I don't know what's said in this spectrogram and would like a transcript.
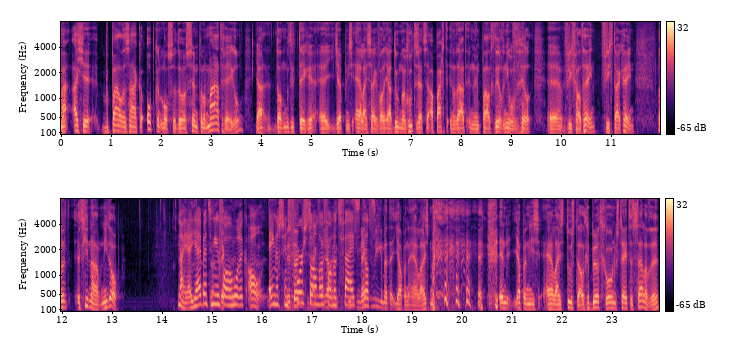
Maar als je bepaalde zaken op kunt lossen door een simpele maatregel... Ja, dan moet ik tegen eh, Japanese Airlines zeggen van... ja, doe maar goed, zet ze apart inderdaad in een bepaald gedeelte... niet over het heel eh, vliegveld heen, vliegtuig heen. Want het, het schiet namelijk niet op. Nou ja, jij bent in ieder geval, hoor ik, al enigszins De Teun die voorstander van het ja, feit dat... vliegen met de Japan Airlines. Maar in Japanese Airlines toestel gebeurt gewoon nog steeds hetzelfde...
